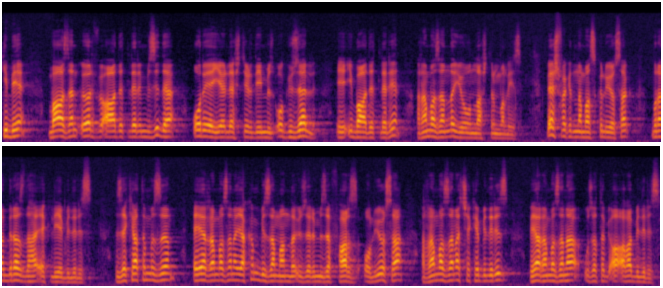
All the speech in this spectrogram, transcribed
gibi bazen örf ve adetlerimizi de oraya yerleştirdiğimiz o güzel e, ibadetleri Ramazan'da yoğunlaştırmalıyız. Beş vakit namaz kılıyorsak buna biraz daha ekleyebiliriz. Zekatımızı eğer Ramazan'a yakın bir zamanda üzerimize farz oluyorsa Ramazan'a çekebiliriz veya Ramazan'a uzatabilir alabiliriz.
